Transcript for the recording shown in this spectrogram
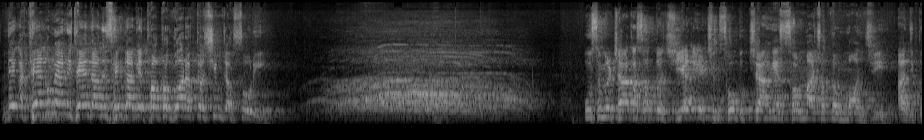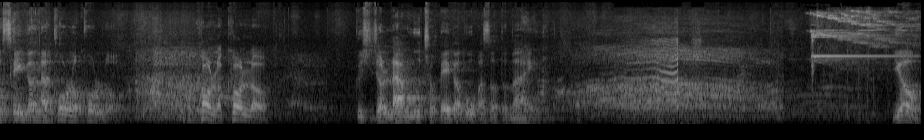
내가 개그맨이 된다는 생각에 덜컹거렸던 심장 소리 웃음을 찾았었던 지하 1층 소극장에서 마셨던 먼지. 아직도 생각나. 콜로 콜로. 콜로 콜로. 그 시절 난 무척 배가 고팠었던 나이. 요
